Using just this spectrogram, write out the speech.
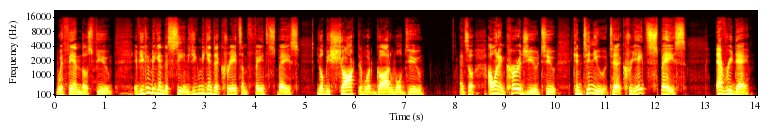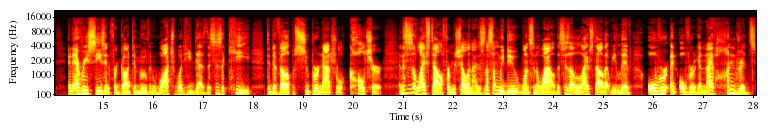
within those few. If you can begin to see and if you can begin to create some faith space, you'll be shocked of what God will do. And so I want to encourage you to continue to create space every day in every season for God to move and watch what he does. This is a key to develop a supernatural culture. And this is a lifestyle for Michelle and I. This is not something we do once in a while. This is a lifestyle that we live over and over again. And I have hundreds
